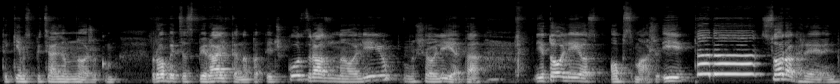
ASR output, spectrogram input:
таким спеціальним ножиком. Робиться спіралька на патичку, зразу на олію, ну що олія, та. І то олію обсмажу. І та-да! 40 гривень.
